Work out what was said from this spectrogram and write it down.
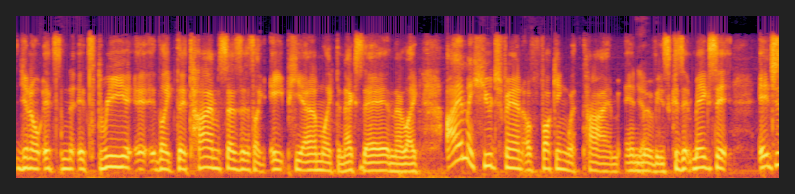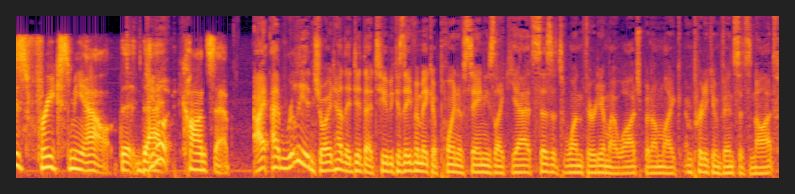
you know it's it's three it, like the time says that it's like 8 p.m. like the next day and they're like I am a huge fan of fucking with time in Yeah. movies because it makes it it just freaks me out that that what- concept. I, I really enjoyed how they did that too because they even make a point of saying he's like, yeah, it says it's 1.30 on my watch, but I'm like, I'm pretty convinced it's not.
